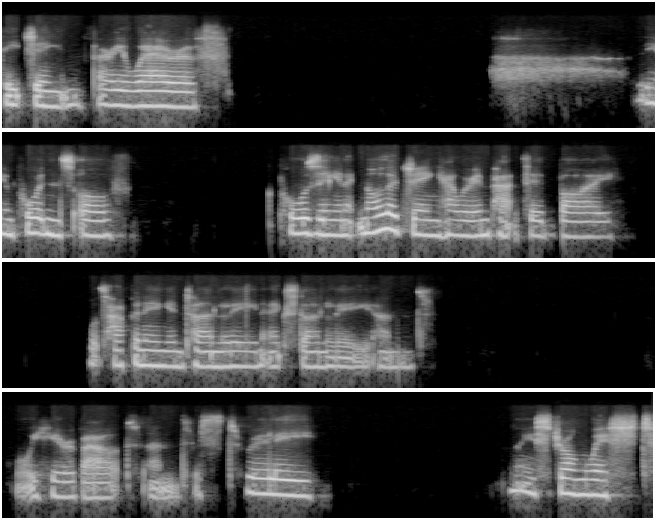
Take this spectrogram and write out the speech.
teaching, very aware of the importance of pausing and acknowledging how we're impacted by what's happening internally and externally and what we hear about and just really a strong wish to,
